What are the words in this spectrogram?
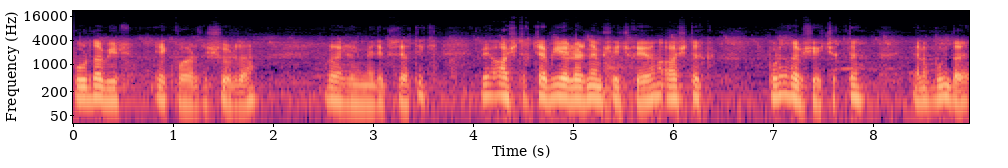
burada bir ek vardı şurada. Burayı lehimledik, düzelttik. Ve açtıkça bir yerlerinden bir şey çıkıyor. Açtık. Burada da bir şey çıktı. Yani bu da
